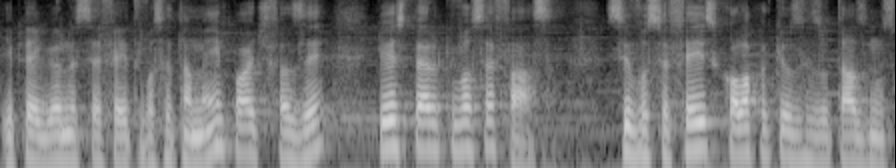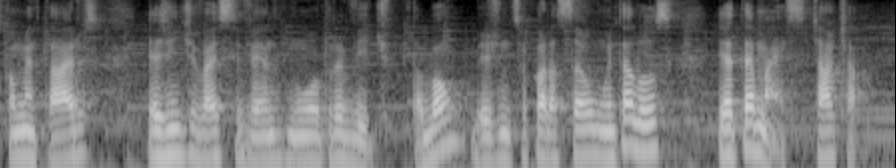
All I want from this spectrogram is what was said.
e pegando esse efeito, você também pode fazer. E eu espero que você faça. Se você fez, coloca aqui os resultados nos comentários e a gente vai se vendo no outro vídeo, tá bom? Beijo no seu coração, muita luz e até mais. Tchau, tchau!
